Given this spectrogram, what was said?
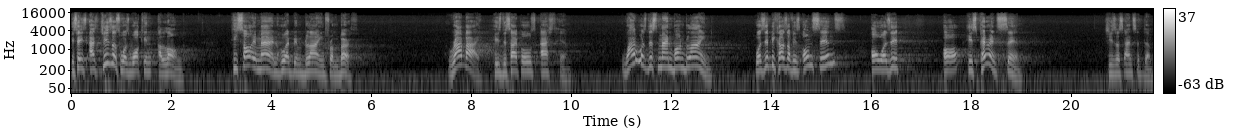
He says, As Jesus was walking along, he saw a man who had been blind from birth. Rabbi, his disciples asked him, Why was this man born blind? Was it because of his own sins, or was it or his parents' sin? Jesus answered them,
